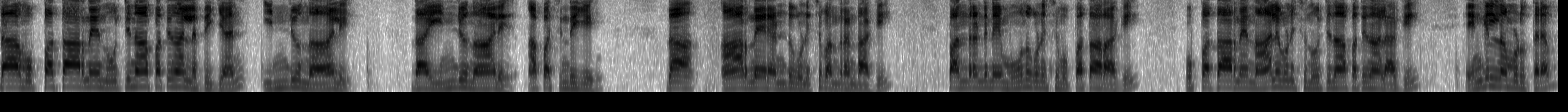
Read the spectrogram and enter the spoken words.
ദാ മുപ്പത്താറിനെ നൂറ്റി നാൽപ്പത്തിനാലിലെത്തിക്കാൻ ഇന്റു നാല്. ദാ ഇന്റു നാല്. അപ്പം ചിന്തിക്ക്. ദാ ആറിനെ രണ്ട് ഗുണിച്ച് പന്ത്രണ്ടാക്കി പന്ത്രണ്ടിനെ മൂന്ന് ഗുണിച്ച് മുപ്പത്താറാക്കി മുപ്പത്താറിനെ നാല് ഗുണിച്ച് നൂറ്റി നാൽപ്പത്തി നാലാക്കി എങ്കിൽ നമ്മുടെ ഉത്തരം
